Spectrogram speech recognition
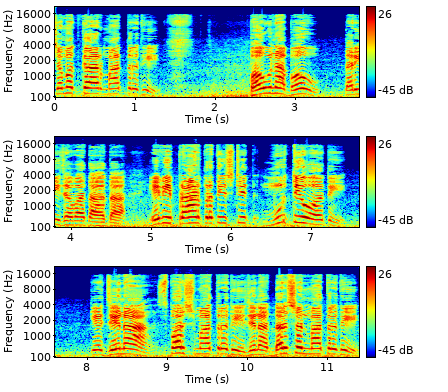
ચમત્કાર માત્રથી ભવના ભવ તરી જવાતા હતા. એવી પ્રાણ પ્રતિષ્ઠિત મૂર્તિઓ હતી કે જેના સ્પર્શ માત્રથી, જેના દર્શન માત્રથી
